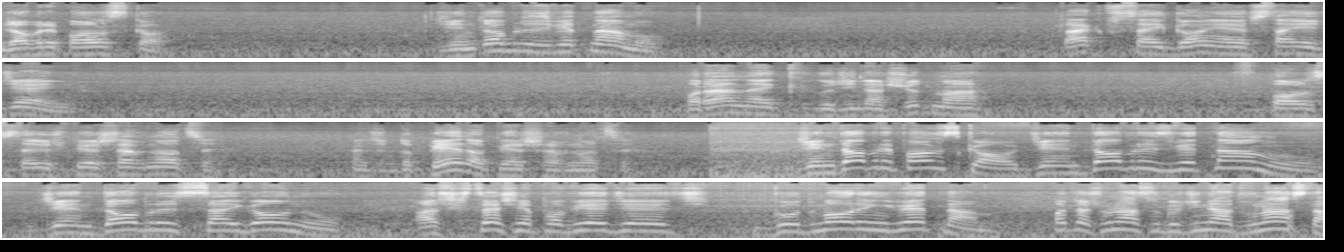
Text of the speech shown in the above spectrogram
dobry Polsko. Dzień dobry z Wietnamu. Tak w Saigonie wstaje dzień. Poranek, godzina siódma. W Polsce już pierwsza w nocy. Znaczy dopiero pierwsza w nocy. Dzień dobry Polsko, dzień dobry z Wietnamu, dzień dobry z Saigonu. Aż chce się powiedzieć good morning Wietnam. Chociaż u nas godzina 12,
